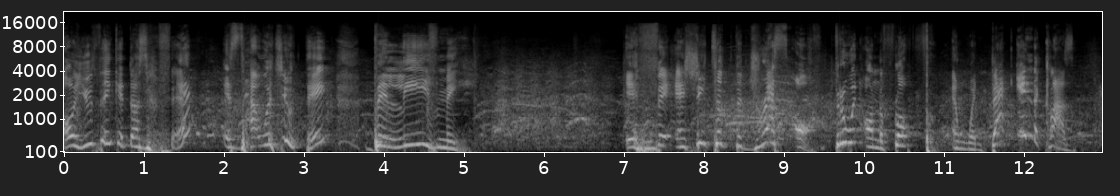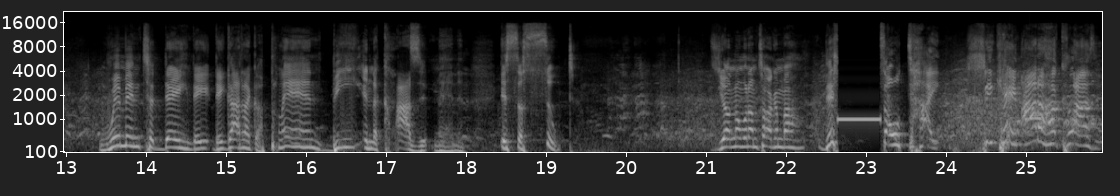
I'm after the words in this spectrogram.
oh, you think it doesn't fit? Is that what you think? Believe me. It fit. And she took the dress off, threw it on the floor, and went back in the closet. Women today, they, they got like a plan B in the closet, man. And it's a suit. Y'all know what I'm talking about? This so tight. She came out of her closet.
